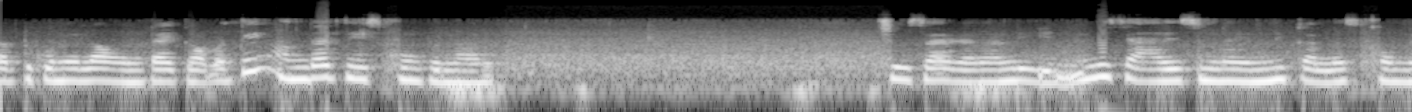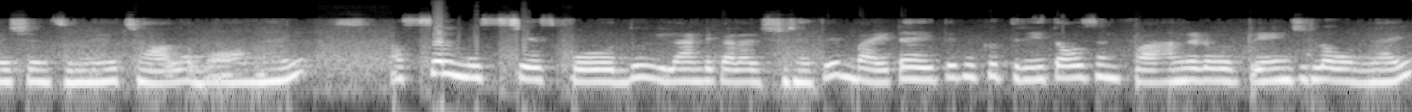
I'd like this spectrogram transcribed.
కట్టుకునేలా ఉంటాయి కాబట్టి అందరు తీసుకుంటున్నారు. చూసారు కదండి ఎన్ని శారీస్ ఉన్నాయి ఎన్ని కలర్స్ కాంబినేషన్స్ ఉన్నాయో చాలా బాగున్నాయి. అస్సలు మిస్ చేసుకోవద్దు ఇలాంటి కలెక్షన్ అయితే. బయట అయితే మీకు త్రీ థౌజండ్ ఫైవ్ హండ్రెడ్ రేంజ్లో ఉన్నాయి.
